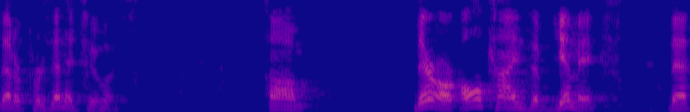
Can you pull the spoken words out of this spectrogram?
that are presented to us. Um, there are all kinds of gimmicks that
